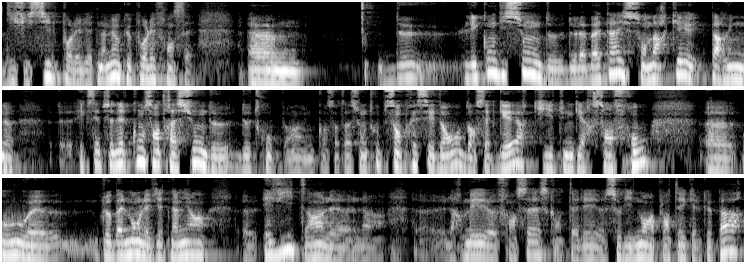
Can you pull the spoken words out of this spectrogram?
difficile pour les Vietnamiens que pour les Français les conditions de, la bataille sont marquées par une euh, exceptionnelle concentration de, troupes, hein, une concentration de troupes sans précédent dans cette guerre, qui est une guerre sans front, euh, où euh, globalement les Vietnamiens évitent hein, l'armée française quand elle est solidement implantée quelque part.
